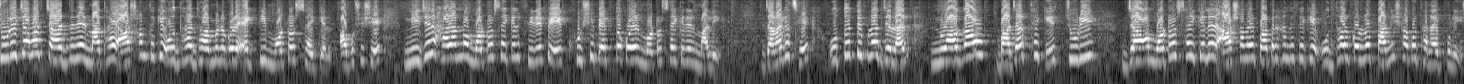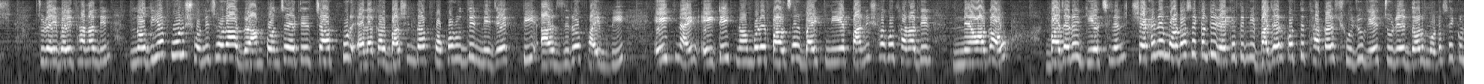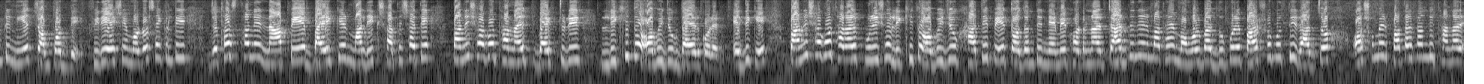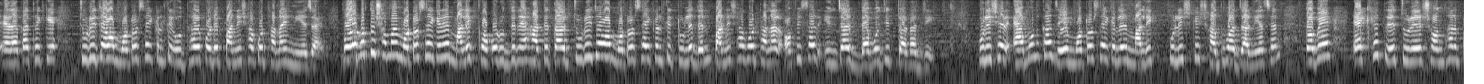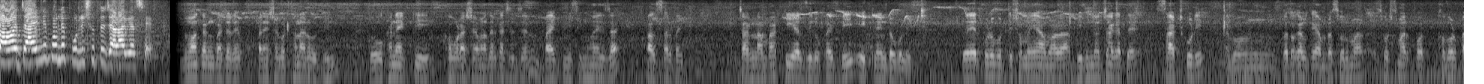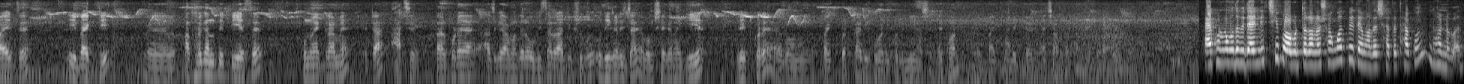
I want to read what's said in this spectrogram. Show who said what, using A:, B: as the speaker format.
A: চুরি যাওয়ার চার দিনের মাথায় আসাম থেকে উদ্ধার ধর্মনগরে একটি মোটরসাইকেল। অবশেষে নিজের হারানো মোটরসাইকেল ফিরে পেয়ে খুশি ব্যক্ত করেন মোটরসাইকেলের মালিক। জানা গেছে, উত্তর ত্রিপুরা জেলার নোয়াগাঁও বাজার থেকে চুরি যাওয়া মোটরসাইকেলের আসামের পাতারখান্দি থেকে উদ্ধার করল পানিসাগর থানার পুলিশ। চুরাইবাড়ি থানাধীন নদিয়াপুর শনিচড়া গ্রাম পঞ্চায়েতের চাঁদপুর এলাকার বাসিন্দা ফকর উদ্দিন নিজের টি R zero five B eight nine eight eight নম্বরে পালসার বাইক নিয়ে পানিসাগর থানাদির নেওয়াগাঁও বাজারে গিয়েছিলেন। সেখানে মোটরসাইকেলটি রেখে তিনি বাজার করতে থাকার সুযোগে চুরের দল মোটরসাইকেলটি নিয়ে চম্পট দেয়। ফিরে এসে মোটরসাইকেলটি যথাস্থানে না পেয়ে বাইকের মালিক সাথে সাথে পানিসাগর থানায় বাইক চুরির লিখিত অভিযোগ দায়ের করেন। এদিকে পানিসাগর থানার পুলিশও লিখিত অভিযোগ হাতে পেয়ে তদন্তে নেমে ঘটনার চার দিনের মাথায় মঙ্গলবার দুপুরে পার্শ্ববর্তী রাজ্য অসমের পাতারকান্দি থানার এলাকা থেকে চুরি যাওয়া মোটরসাইকেলটি উদ্ধার করে পানিসাগর থানায় নিয়ে যায়। পরবর্তী সময় মোটরসাইকেলের মালিক ফকর উদ্দিনের হাতে তার চুরি যাওয়া মোটরসাইকেলটি তুলে দেন পানিসাগর থানার অফিসার ইনচার্জ দেবজিৎ চ্যাটার্জি। পুলিশের এমন কাজে মোটরসাইকেলের মালিক পুলিশকে সাধুবাদ জানিয়েছেন, তবে এক্ষেত্রে চুরের সন্ধান পাওয়া যায়নি বলে পুলিশ সূত্রে জানা গেছে।
B: নোয়াকাং বাজারে পানিসাগর থানার অধীন, তো ওখানে একটি খবর আসে আমাদের কাছে যে বাইক মিসিং হয়ে যায়, পালসার বাইক। যার নাম্বার টি R zero five B eight nine double eight. তো এর পরবর্তী সময়ে আমরা বিভিন্ন জায়গাতে সার্চ করি এবং গতকালকে আমরা সোরমার, সোর্স মারফত খবর পাই যে এই বাইকটি পাথারকান্তি পিএসে কোনো এক গ্রামে এটা আছে। তারপরে আজকে আমাদের অফিসার রাজীব শুধু অধিকারী যায় এবং সেখানে গিয়ে রেড করে এবং বাইকটা রিকভারি করে নিয়ে আসে। এখন বাইক মালিকের কাছে আমরা।
A: এখনকার মতো বিদায় নিচ্ছি। পরবর্তী রান্নার সংবাদ পেতে আমাদের সাথে থাকুন। ধন্যবাদ।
